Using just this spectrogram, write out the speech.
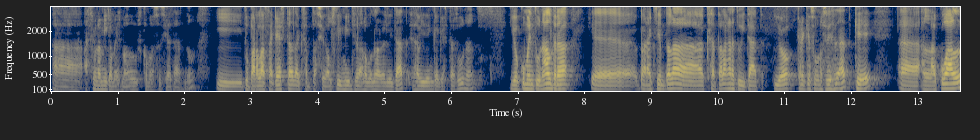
a, a ser una mica més madurs com a societat. No? I tu parles d'aquesta, d'acceptació dels límits de la vulnerabilitat, és evident que aquesta és una. Jo comento una altra, eh, per exemple, la, acceptar la gratuïtat. Jo crec que és una societat que, eh, en la qual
